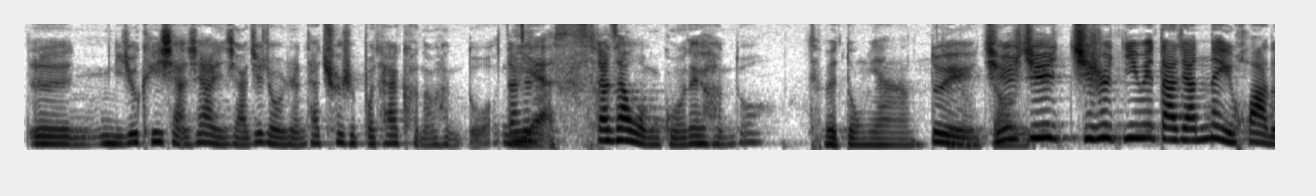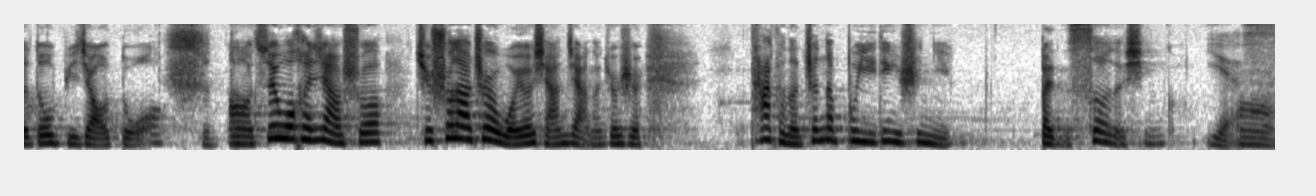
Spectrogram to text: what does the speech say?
呃，你就可以想象一下，这种人他确实不太可能很多。但是 yes，但在我们国内很多。特别东亚。对，其实实其实其实，因为大家内化的都比较多，是的，哦、所以我很想说，其实说到这儿，我又想讲的就是，他可能真的不一定是你本色的性格。yes，、嗯，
